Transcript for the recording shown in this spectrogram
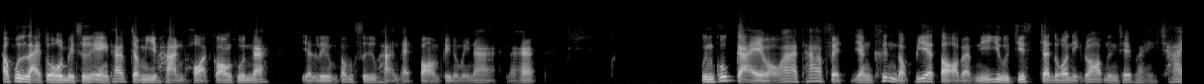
ถ้าหุ้นรายตัวคุณไปซื้อเอง ถ้าจะมีผ่านพอร์ตกองทุนนะ อย่าลืมต้องซื้อผ่านแพลตฟอร์ม Finnomena นะฮะคุณกุ๊กไก่บอกว่าถ้าเฟดยังขึ้นดอกเบี้ยต่อแบบนี้ UGIS จะโดนอีกรอบหนึ่งใช่ไหมใช่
